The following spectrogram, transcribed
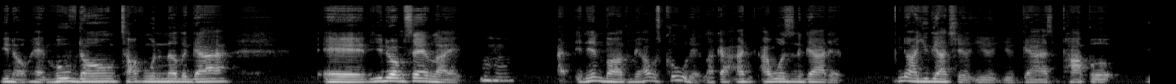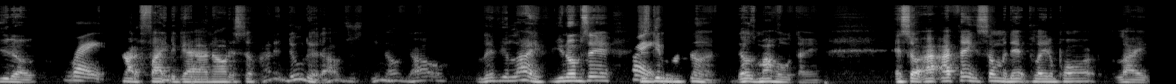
you know, had moved on, talking with another guy, and you know what I'm saying. Like mm-hmm. I, it didn't bother me. I was cool with it. Like I, I, I wasn't a guy that, you know, how you got your your, your guys pop up, you know right try to fight the guy and all this stuff. I didn't do that. I was just, you know, y'all live your life. You know what I'm saying? Right. Just give me my son. That was my whole thing. And so I, I think some of that played a part. Like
